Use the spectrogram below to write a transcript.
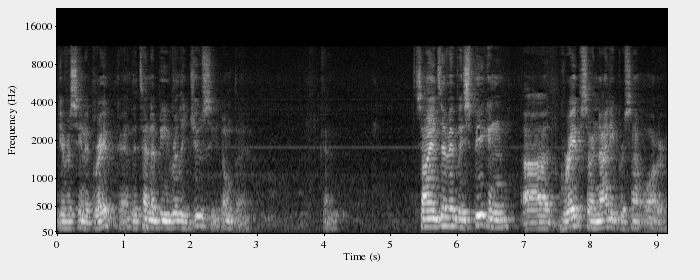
You ever seen a grape? Okay, They tend to be really juicy, don't they? Okay. Scientifically speaking, uh, grapes are 90% water.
